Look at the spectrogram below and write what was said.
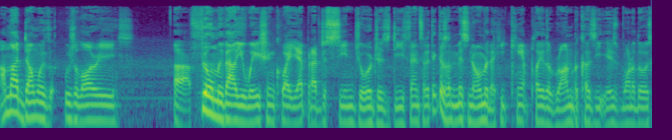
I'm not done with Ojulari's uh, film evaluation quite yet, but I've just seen Georgia's defense, and I think there's a misnomer that he can't play the run because he is one of those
